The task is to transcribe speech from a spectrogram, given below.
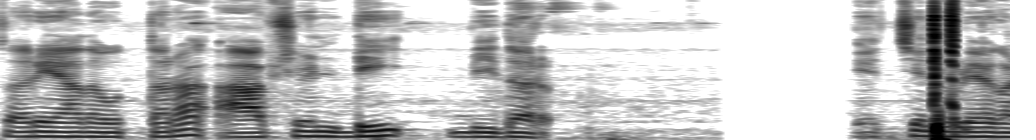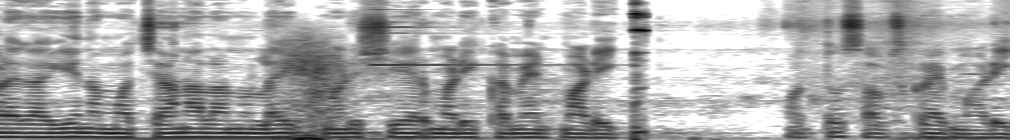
ಸರಿಯಾದ ಉತ್ತರ ಆಪ್ಷನ್ ಡಿ, ಬೀದರ್. ಹೆಚ್ಚಿನ ವಿಡಿಯೋಗಳಿಗಾಗಿ ನಮ್ಮ ಚಾನಲನ್ನು ಲೈಕ್ ಮಾಡಿ, ಶೇರ್ ಮಾಡಿ, ಕಮೆಂಟ್ ಮಾಡಿ ಮತ್ತು ಸಬ್ಸ್ಕ್ರೈಬ್ ಮಾಡಿ.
